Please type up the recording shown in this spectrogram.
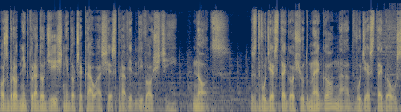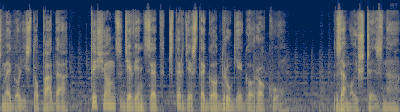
O zbrodni, która do dziś nie doczekała się sprawiedliwości. Noc z 27 na 28 listopada 1942 roku. Zamojszczyzna.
